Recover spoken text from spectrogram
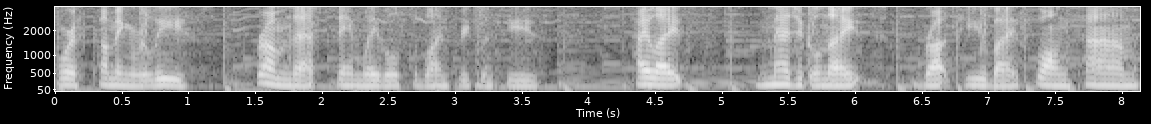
forthcoming release from that same label, Sublime Frequencies, highlights Magical Nights, brought to you by Fuang Tam.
